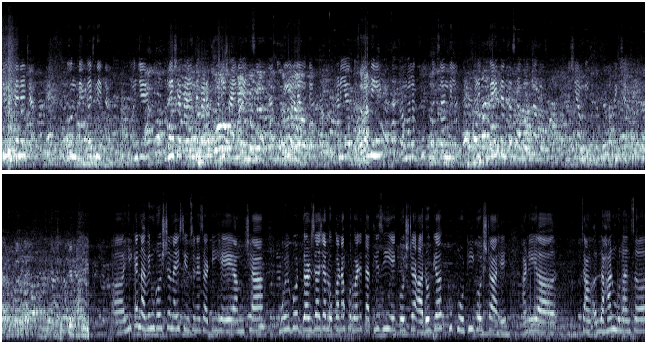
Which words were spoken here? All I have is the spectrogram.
शिवसेनेच्या दोन दिग्गज नेता म्हणजे मनीषा कायंदे मॅडम आणि शायना एनसी या दोघी आल्या होत्या. आणि या दोघांनी आम्हाला खूप प्रोत्साहन दिलं आणि पुढेही त्यांचा सहभाग लाभेल अशी आम्ही अपेक्षा करतो अ, ही काही नवीन गोष्ट नाही शिवसेनेसाठी. हे आमच्या मूलभूत गरजा ज्या लोकांना पुरवायच्या त्यातलीच ही एक गोष्ट आहे. आरोग्य खूप मोठी गोष्ट आहे. आणि चांग लहान मुलांचं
